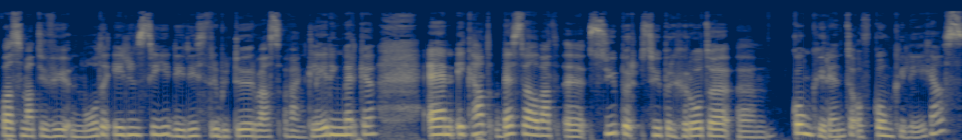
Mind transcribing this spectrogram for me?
was Mathieu een mode-agency die distributeur was van kledingmerken. En ik had best wel wat uh, super, super grote um, concurrenten of conculega's.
